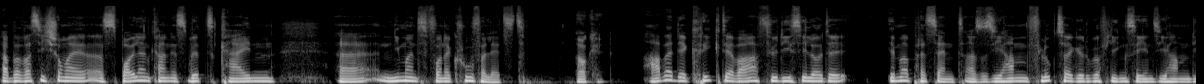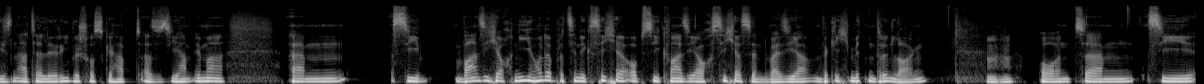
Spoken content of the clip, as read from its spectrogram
aber was ich schon mal äh, spoilern kann, es wird kein äh, niemand von der Crew verletzt. Okay. Aber der Krieg, der war für die Seeleute immer präsent. Also sie haben Flugzeuge rüberfliegen sehen, sie haben diesen Artilleriebeschuss gehabt. Also sie haben immer, ähm, sie waren sich auch nie hundertprozentig sicher, ob sie quasi auch sicher sind, weil sie ja wirklich mittendrin lagen. Mhm. Und ähm, sie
